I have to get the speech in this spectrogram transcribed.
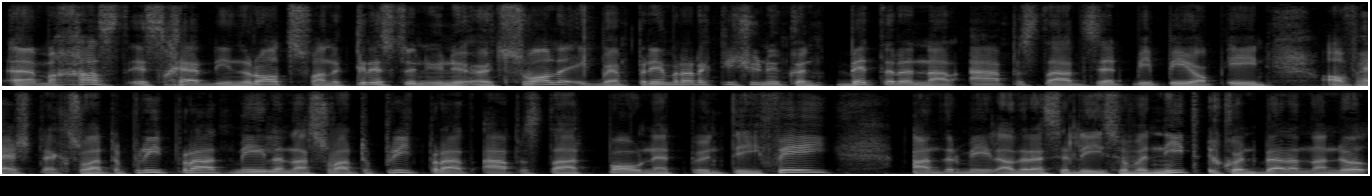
Uh, mijn gast is Gerdien Rots van de ChristenUnie uit Zwolle. Ik ben Prim Radekjes. U kunt bitteren naar apenstaat ZPP op 1... of hashtag Zwarte Prietpraat mailen naar zwarteprietpraat apenstaat pauwnet.tv. Andere mailadressen lezen we niet. U kunt bellen naar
